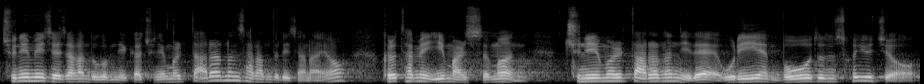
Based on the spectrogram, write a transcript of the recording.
주님의 제자가 누굽니까? 주님을 따르는 사람들이잖아요. 그렇다면 이 말씀은 주님을 따르는 일에 우리의 모든 소유죠.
